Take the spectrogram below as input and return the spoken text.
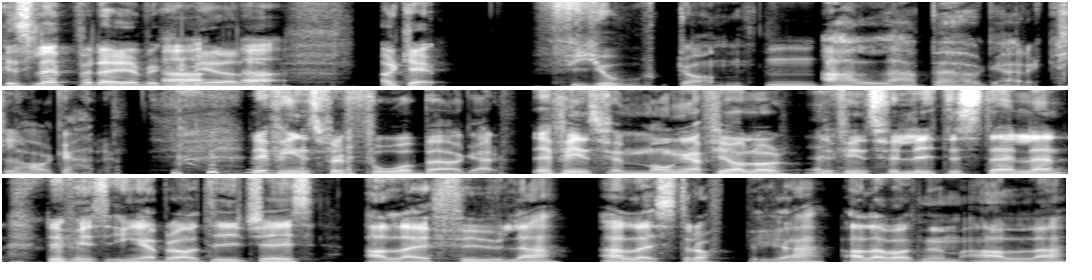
Vi släpper dig, jag blir Ja, generad här. ja. Okej. 14. Mm. Alla bögar klagar. Det finns för få bögar. Det finns för många fjollor. Det finns för lite ställen. Det finns inga bra DJs. Alla är fula. Alla är stroppiga. Alla har varit med om alla.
